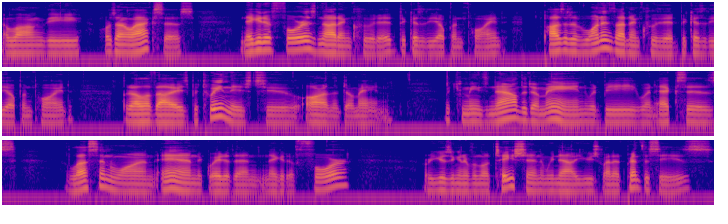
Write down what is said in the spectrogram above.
along the horizontal axis. Negative 4 is not included because of the open point. Positive 1 is not included because of the open point, but all the values between these two are in the domain, which means now the domain would be when x is less than 1 and greater than negative 4. Or using interval notation, we now use rounded parentheses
